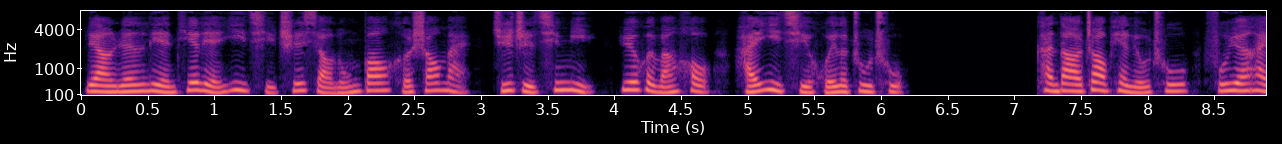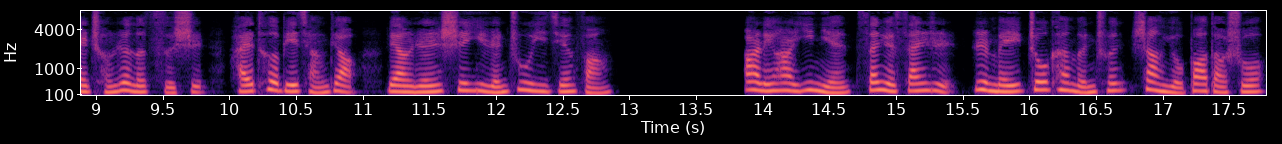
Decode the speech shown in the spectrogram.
两人脸贴脸一起吃小笼包和烧麦，举止亲密。约会完后还一起回了住处。看到照片流出，福原爱承认了此事，还特别强调两人是一人住一间房。二零二一年三月三日，日媒周刊文春上有报道说，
